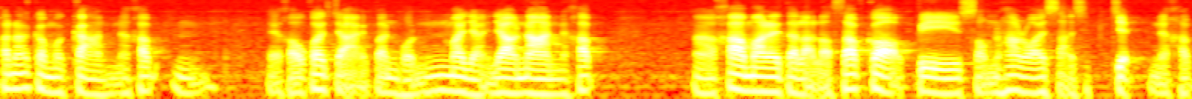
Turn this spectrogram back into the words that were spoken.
คณะกรรมการนะครับแต่เขาก็จ่ายปันผลมาอย่างยาวนานนะครับอ่าเข้ามาในตลาดหลักทรัพย์ก็ปี 2537 นะครับ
